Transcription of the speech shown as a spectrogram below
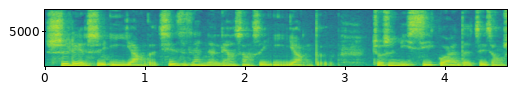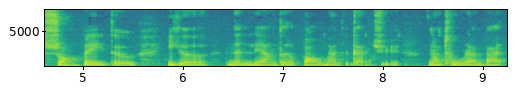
失恋是一样的，其实，在能量上是一样的，就是你习惯的这种双倍的一个能量的饱满的感觉，那突然把。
